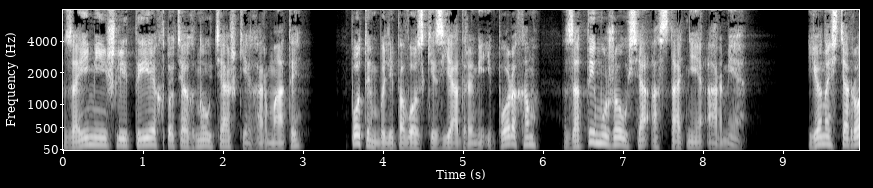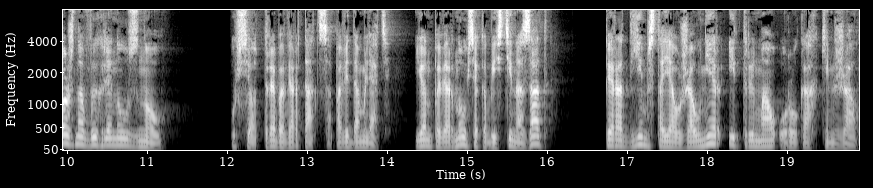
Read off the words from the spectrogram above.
За імі ішлі тыя, хто цягнуў цяжкія гарматы, потым былі павозкі з ядрамі і порахам, затым ужо ўся астатняя армія. Ён асцярожна выглянуў зноў. Усё трэба вяртацца, паведамляць. Ён павярнуўся, каб ісці назад, перад ім стаяў жаўнер і трымаў у руках кінжал.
